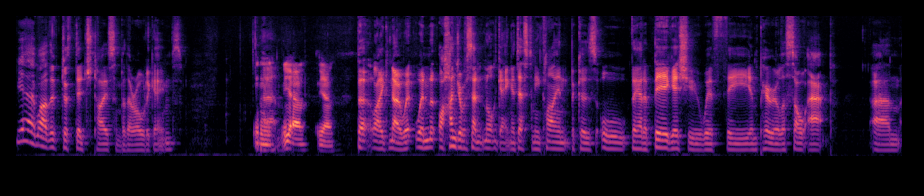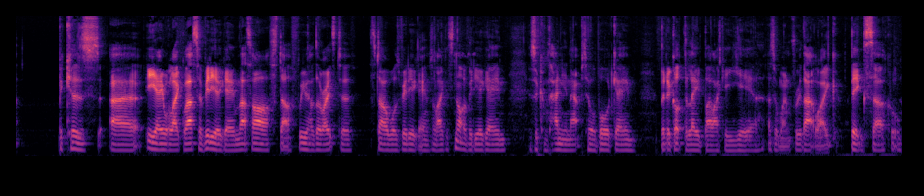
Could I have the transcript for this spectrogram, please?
Yeah, well, they've just digitized some of their older games. Um, yeah, yeah, But like, no, we're, we're 100% not getting a Destiny client because all they had a big issue with the Imperial Assault app, um, because uh, EA were like, "Well, that's a video game. That's our stuff. We have the rights to Star Wars video games." And like, it's not a video game. It's a companion app to a board game. But it got delayed by like a year as it went through that like big circle.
